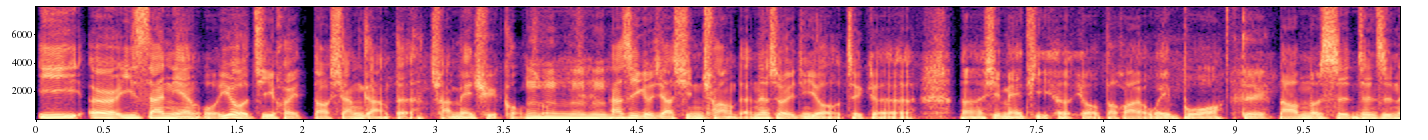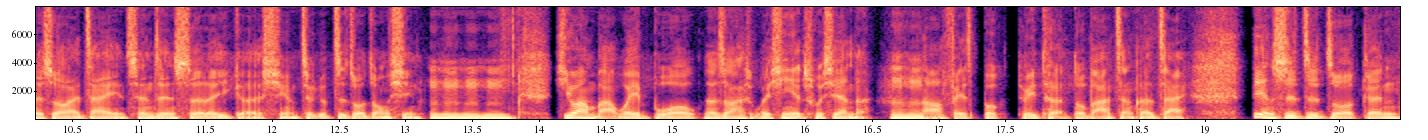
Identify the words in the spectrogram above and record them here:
一二一三年，我又有机会到香港的传媒去工作。嗯嗯嗯它是一个比较新创的，那时候已经有这个呃新媒体，有有包括有微博，对，然后我们甚甚至那时候还在深圳设了一个新这个制作中心。嗯嗯嗯，希望把微博那时候还是微信也出现了，然后 Facebook、Twitter 都把它整合在电视制作跟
